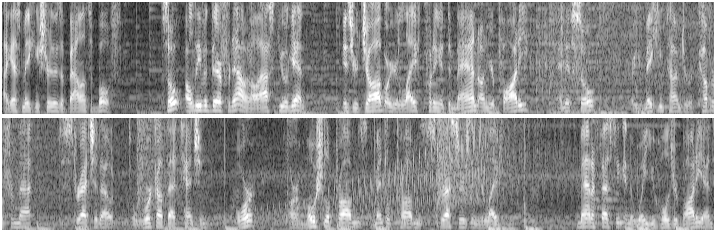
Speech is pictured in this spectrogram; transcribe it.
I guess, making sure there's a balance of both. So I'll leave it there for now and I'll ask you again is your job or your life putting a demand on your body And if so, are you making time to recover from that, to stretch it out, to work out that tension? Or are emotional problems, mental problems, stressors in your life manifesting in the way you hold your body? And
